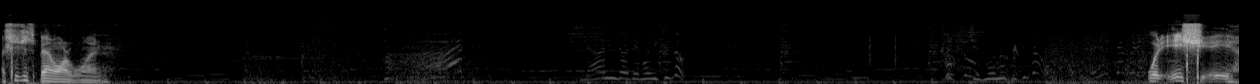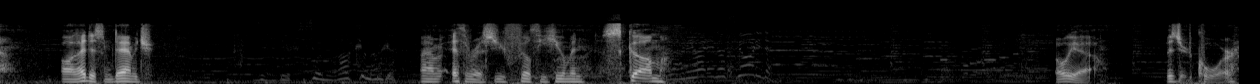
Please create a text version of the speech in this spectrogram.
I should just spam R1. What is she? Oh, that did some damage. I am Etherious, you filthy human. Scum! Oh yeah. Lizard core.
